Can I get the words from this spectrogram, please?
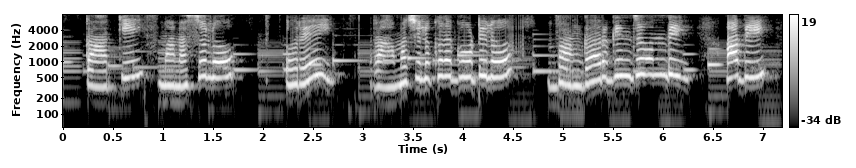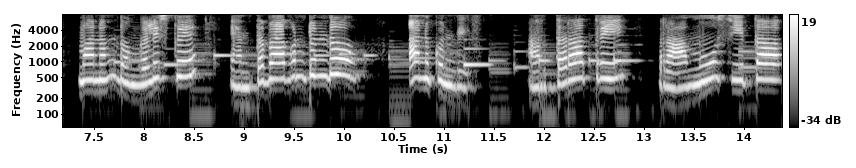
కాకి మనసులో ఒరేయ్ రామచిలుకల గూటిలో బంగారు గింజ ఉంది. అది మనం దొంగలిస్తే ఎంత బాగుంటుందో అనుకుంది. అర్ధరాత్రి రాము సీత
